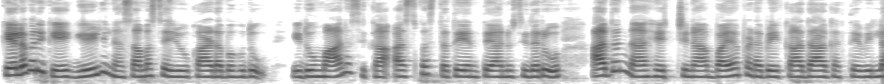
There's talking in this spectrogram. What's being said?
ಕೆಲವರಿಗೆ ಗೀಳಿನ ಸಮಸ್ಯೆಯೂ ಕಾಡಬಹುದು. ಇದು ಮಾನಸಿಕ ಅಸ್ವಸ್ಥತೆಯಂತೆ ಅನಿಸಿದರೂ ಅದನ್ನು ಹೆಚ್ಚಿನ ಭಯಪಡಬೇಕಾದ ಅಗತ್ಯವಿಲ್ಲ.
